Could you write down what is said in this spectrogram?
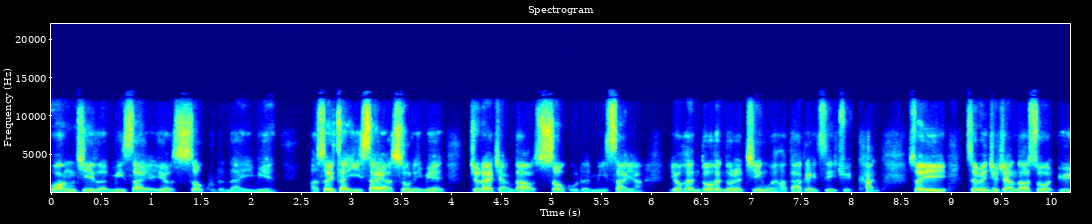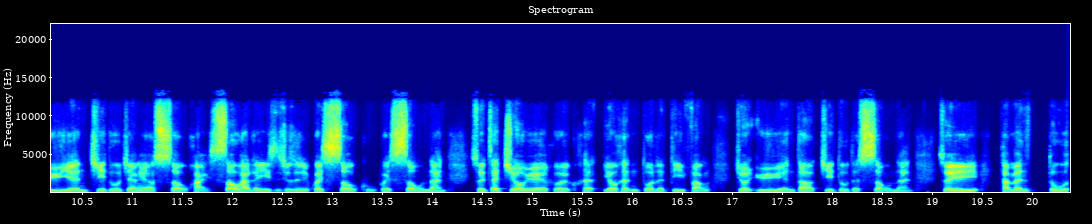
忘记了弥赛亚也有受苦的那一面。啊，所以在以赛亚书里面就在讲到受苦的弥赛亚，有很多很多的经文哈，大家可以自己去看。所以这边就讲到说，预言基督将要受害，受害的意思就是会受苦、会受难。所以在旧约和很有很多的地方就预言到基督的受难，所以他们读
